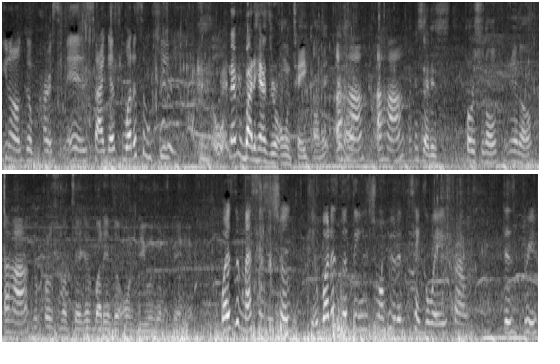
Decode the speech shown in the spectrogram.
you know a good person is. So, I guess what are some key? And everybody has their own take on it. Uh huh. Uh huh. Like I said, it's personal. You know, Uh huh. your personal take. Everybody has their own view and opinions. What is the message that you? What is the things that you want people to take away from this brief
